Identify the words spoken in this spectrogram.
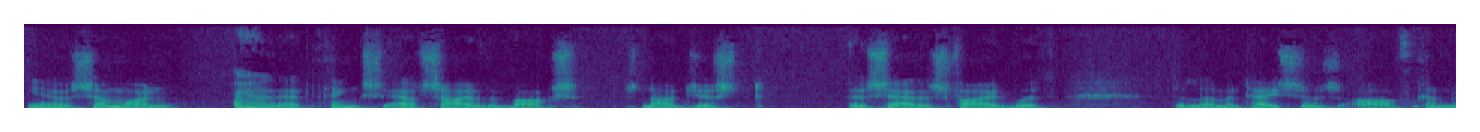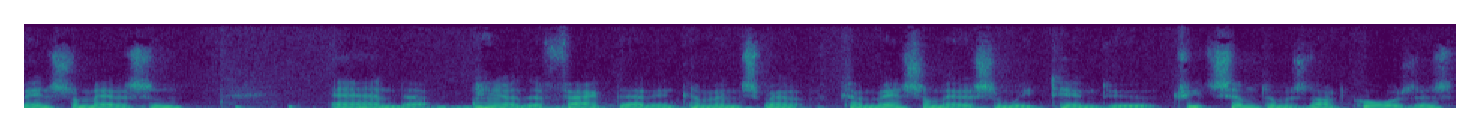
you know, someone that thinks outside of the box is not just uh, satisfied with the limitations of conventional medicine, and uh, you know the fact that in conventional conventional medicine we tend to treat symptoms, not causes.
